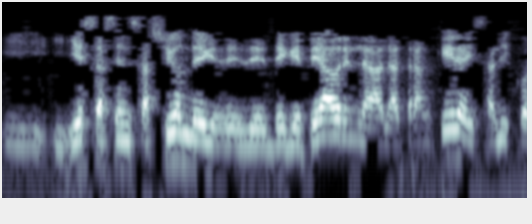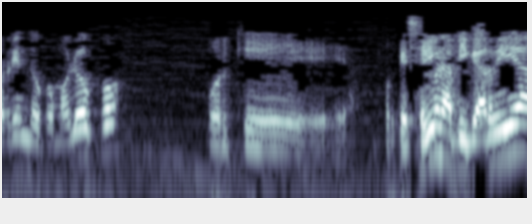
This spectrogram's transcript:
y, esa sensación de, que te abren la, la tranquera y salís corriendo como loco, porque porque sería una picardía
